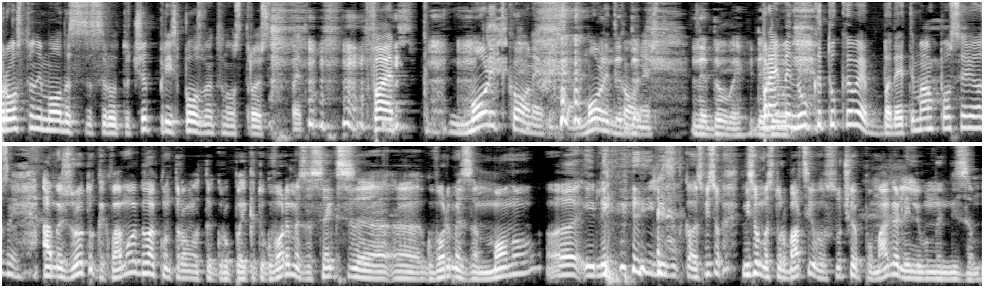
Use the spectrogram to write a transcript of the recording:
просто не могат да се съсредоточат при използването на устройството 5. Това е... Моли такова нещо сега. Моли такова нещо. Не думай. Правиме наука тук, бе. Бъдете малко по-сериозни. А между другото, каква му е била контролната група? И като говорим за секс, а, а, говорим за моно а, или, или за такова? Смисъл, мисъл, мастурбация в случая помага ли или унанизъм?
